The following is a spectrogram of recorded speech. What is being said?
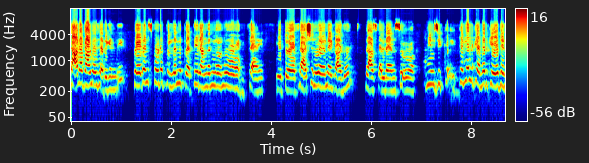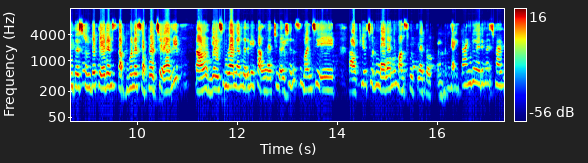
చాలా బాగా జరిగింది. పేరెంట్స్ కూడా పిల్లలు ప్రతి రంగంలోనూ ఇటు ఫ్యాషన్లోనే కాదు క్లాసికల్ డాన్స్ మ్యూజిక్ పిల్లలకి ఎవరికి ఏది ఇంట్రెస్ట్ ఉంటే పేరెంట్స్ తప్పకుండా సపోర్ట్ చేయాలి. గెలిచిన వాళ్ళందరికీ కంగ్రాచులేషన్స్ మంచి ఫ్యూచర్ ఉండాలని మనస్ఫూర్తిగా కోరుకుంటున్నాను. Thank you very much ma'am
